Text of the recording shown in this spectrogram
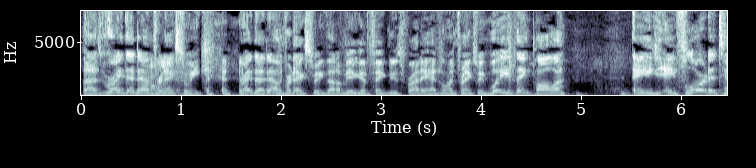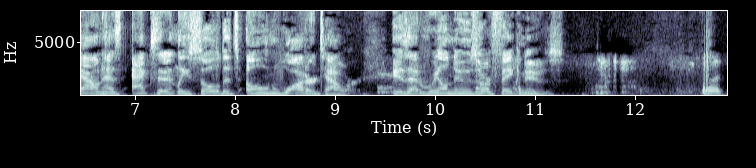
That's, write that down for next week. Write that down for next week. That'll be a good fake news Friday headline for next week. What do you think, Paula? A, a Florida town has accidentally sold its own water tower. Is that real news or fake news? Well, it's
